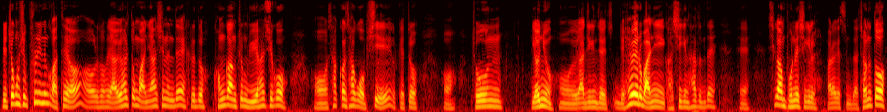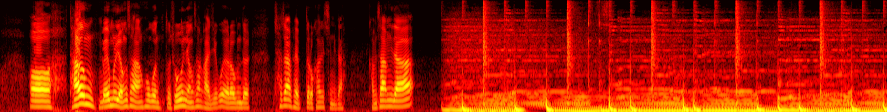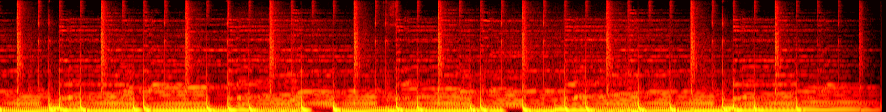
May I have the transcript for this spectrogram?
이제 조금씩 풀리는 것 같아요. 어, 그래서 야외 활동 많이 하시는데 그래도 건강 좀 유의하시고 어, 사건 사고 없이 이렇게 또 어, 좋은 연휴 어, 아직 이제, 이제 해외로 많이 가시긴 하던데 예, 시간 보내시길 바라겠습니다. 저는 또 어, 다음 매물 영상 혹은 또 좋은 영상 가지고 여러분들 찾아뵙도록 하겠습니다. 감사합니다.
